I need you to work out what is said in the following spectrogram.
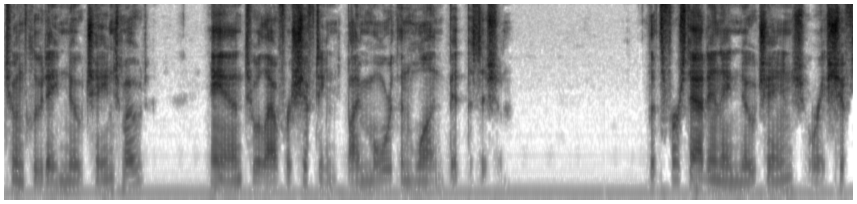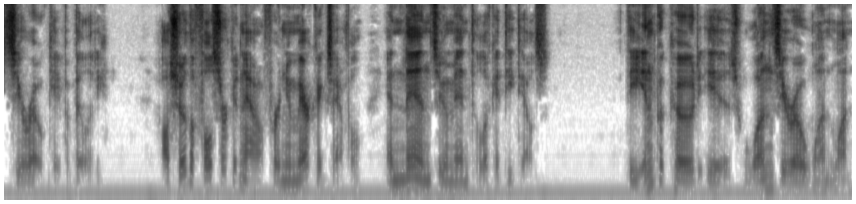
to include a no change mode, and to allow for shifting by more than one bit position. Let's first add in a no change or a shift zero capability. I'll show the full circuit now for a numeric example and then zoom in to look at details. The input code is 1011.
